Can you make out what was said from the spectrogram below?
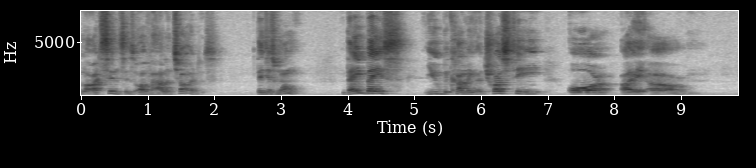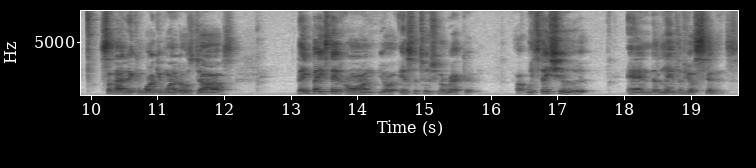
large sentences or violent charges. They just won't. They base you becoming a trustee or a um, somebody that can work in one of those jobs they base that on your institutional record, uh, which they should, and the length of your sentence.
